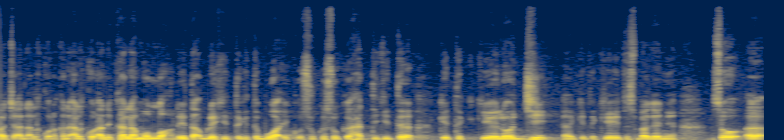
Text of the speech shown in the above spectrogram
bacaan al-Quran. Kerana al-Quran ni kalamullah. Dia tak boleh kita kita buat ikut suka-suka hati kita kita kira logik kita kira itu sebagainya. So uh,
